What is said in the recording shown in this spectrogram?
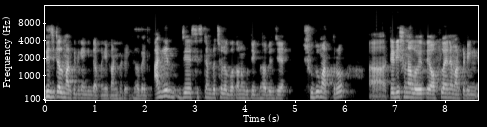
ডিজিটাল মার্কেটিং এ কিন্তু আপনাকে কনভার্ট হতে হবে। আগের যে সিস্টেমটা ছিল গতানুগতিকভাবে যে শুধুমাত্র ট্রেডিশনাল ওয়েতে অফলাইনে মার্কেটিং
